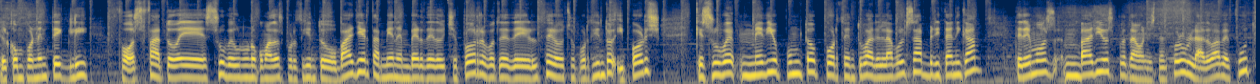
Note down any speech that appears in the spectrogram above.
el componente glifosfato. E sube un 1,2% Bayer, también en verde Deutsche Post, rebote del 0,8% y Porsche que sube medio punto porcentual. En la bolsa británica tenemos varios protagonistas. Por un lado, Ave Foods,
